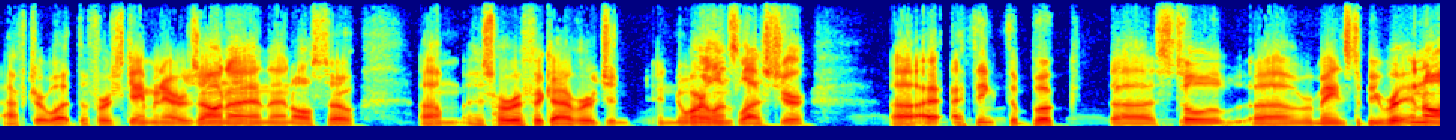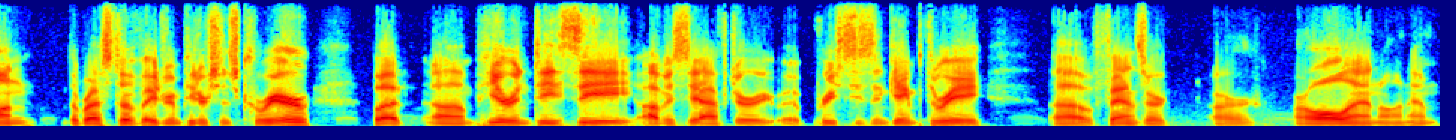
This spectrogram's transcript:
after what the first game in Arizona, and then also um, his horrific average in, in New Orleans last year. Uh, I, I, think the book uh, still uh, remains to be written on the rest of Adrian Peterson's career. But um, here in DC, obviously after preseason game three, uh, fans are, are are all in on him.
